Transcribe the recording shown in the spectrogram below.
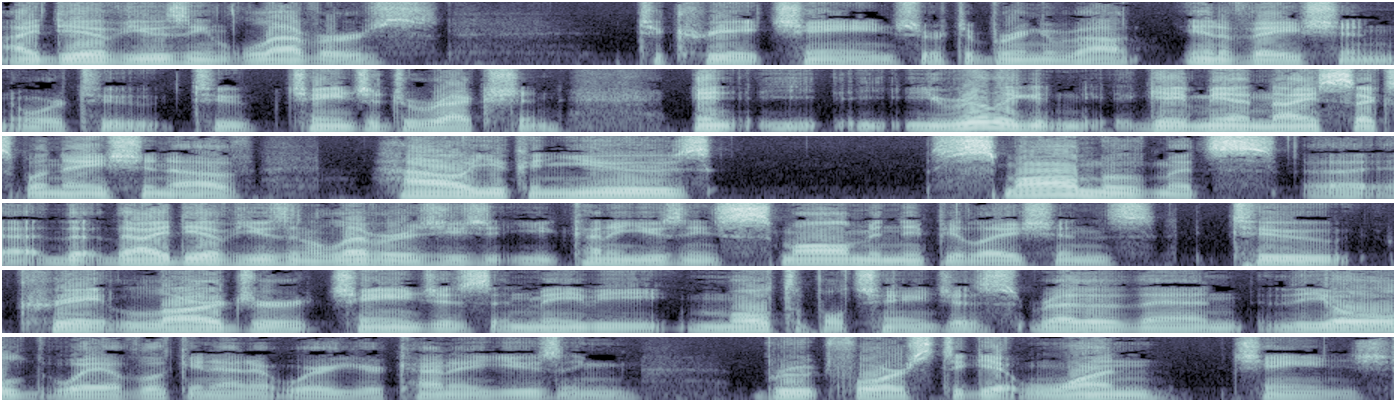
idea of using levers to create change or to bring about innovation or to to change a direction. And you really gave me a nice explanation of how you can use small movements. Uh, the, the idea of using a lever is you kind of using small manipulations to create larger changes and maybe multiple changes rather than the old way of looking at it where you're kind of using brute force to get one change.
